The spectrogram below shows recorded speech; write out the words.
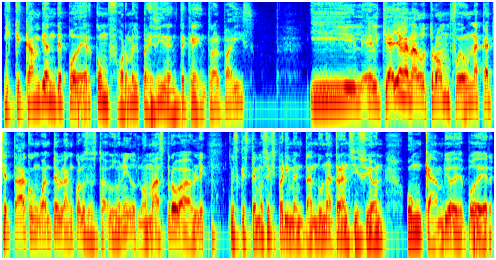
y que cambian de poder conforme el presidente que entra al país. Y el que haya ganado Trump fue una cachetada con guante blanco a los Estados Unidos. Lo más probable es que estemos experimentando una transición, un cambio de poder.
